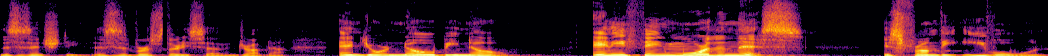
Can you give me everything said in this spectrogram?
This is interesting. This is verse 37. Drop down. And your no be no. Anything more than this is from the evil one.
